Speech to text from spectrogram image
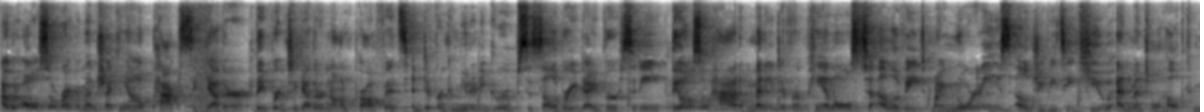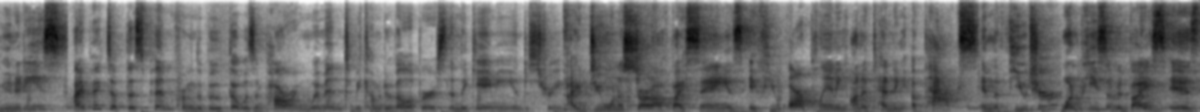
I would also recommend checking out PAX Together. They bring together nonprofits and different community groups to celebrate diversity. They also had many different panels to elevate minorities, LGBTQ, and mental health communities. I picked up this pin from the booth that was empowering women to become developers in the gaming industry. I do want to start off by saying is if you are planning on attending a PAX in the future, one piece of advice is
